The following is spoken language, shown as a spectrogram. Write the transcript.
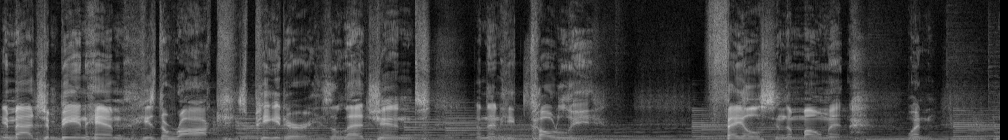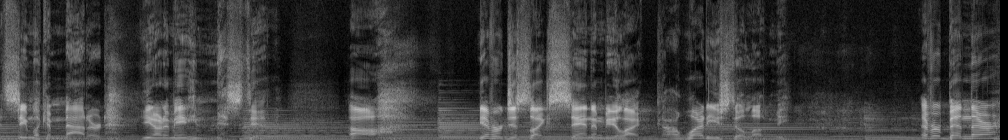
imagine being him. He's the rock, he's Peter, he's a legend, and then he totally fails in the moment when it seemed like it mattered. You know what I mean? He missed it. Oh, you ever just like sin and be like, God, why do you still love me? Ever been there?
